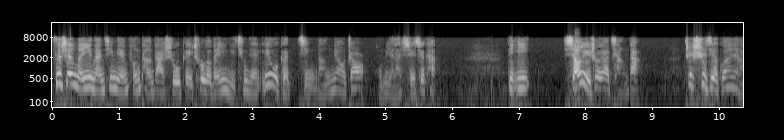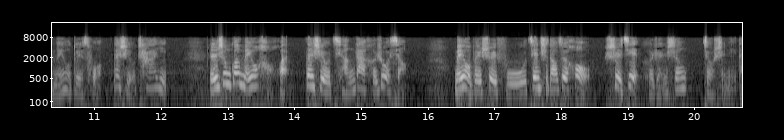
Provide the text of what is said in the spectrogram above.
资深文艺男青年冯唐大叔给出了文艺女青年六个锦囊妙招，我们也来学学看。第一，小宇宙要强大。这世界观呀，没有对错，但是有差异；人生观没有好坏，但是有强大和弱小。没有被说服，坚持到最后，世界和人生就是你的。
